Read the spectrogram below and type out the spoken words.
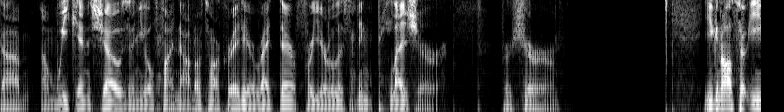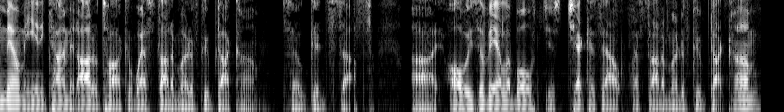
uh, weekend shows, and you'll find Auto Talk Radio right there for your listening pleasure, for sure. You can also email me anytime at autotalk at westautomotivegroup.com. So good stuff. Uh, always available. Just check us out, westautomotivegroup.com.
